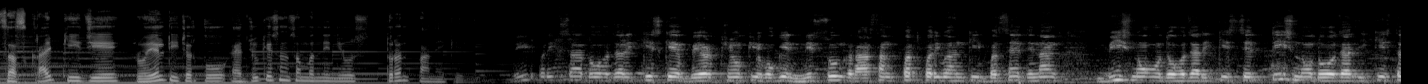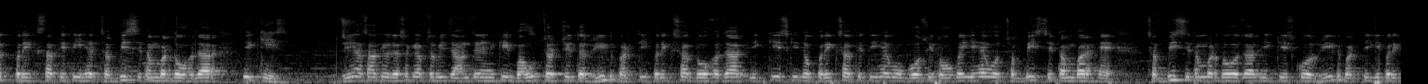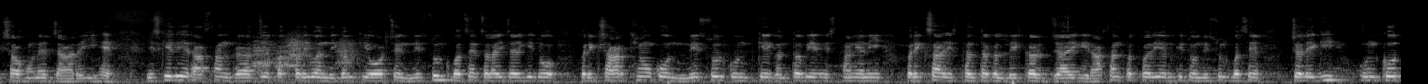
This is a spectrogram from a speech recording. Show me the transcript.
Subscribe कीजिए royal teacher को education संबंधी न्यूज़ तुरंत पाने के लिए। नीट परीक्षा 2021 के अभ्यर्थियों की होगी निशुल्क राशन पथ परिवहन की बसें। दिनांक 20 नौ 2021 से 30 नौ 2021 तक परीक्षा तिथि है 26 सितंबर 2021 जी हाँ साथियों, जैसा कि आप सभी जानते हैं कि बहुचर्चित रीट भर्ती परीक्षा 2021 की जो परीक्षा तिथि है, वो घोषित हो गई है, वो 26 सितंबर है। 26 सितंबर 2021 को रीट भर्ती की परीक्षा होने जा रही है। इसके लिए राजस्थान राज्य पथ परिवहन निगम की ओर से निःशुल्क बसें चलाई जाएगी, जो परीक्षार्थियों को निःशुल्क उनके गंतव्य स्थान यानी परीक्षा स्थल तक लेकर जाएगी। राजस्थान पथ परिवहन की जो निःशुल्क बसें चलेगी, उनको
